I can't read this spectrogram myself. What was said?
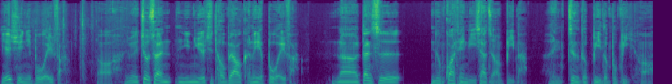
也许你不违法哦，因为就算你女儿去投标，可能也不违法。那但是你种瓜田李下总要避吧？嗯，这个都避都不避哦。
